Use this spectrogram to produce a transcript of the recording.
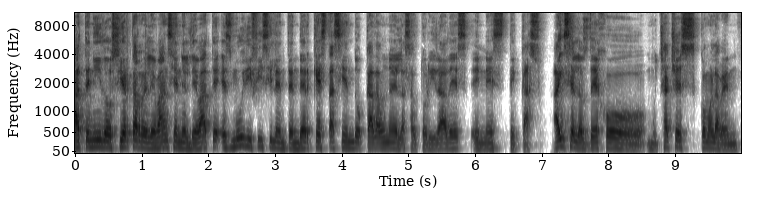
ha tenido cierta relevancia en el debate, es muy difícil entender qué está haciendo cada una de las autoridades en este caso. Ahí se los dejo, muchachos, ¿cómo la ven?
